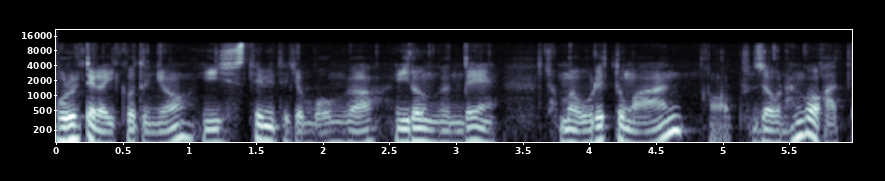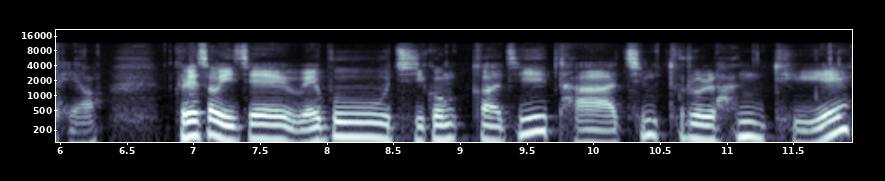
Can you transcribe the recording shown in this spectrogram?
모를 때가 있거든요. 이 시스템이 대체 뭔가 이런 건데 정말 오랫동안 어, 분석을 한 것 같아요. 그래서 이제 외부 직원까지 다 침투를 한 뒤에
